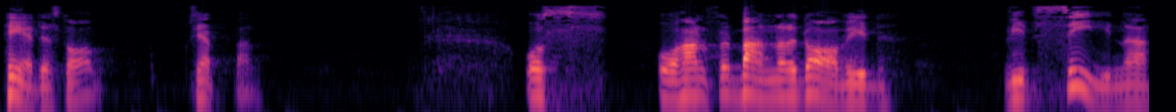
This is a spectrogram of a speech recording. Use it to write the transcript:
Hederstav. Käppar. Och, och han förbannade David vid sina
